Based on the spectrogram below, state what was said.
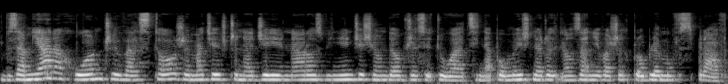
W zamiarach łączy Was to, że macie jeszcze nadzieję na rozwinięcie się dobrze sytuacji, na pomyślne rozwiązanie Waszych problemów, spraw,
